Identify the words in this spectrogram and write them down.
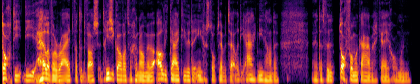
toch die, die hell of a ride wat het was. Het risico wat we genomen hebben. Al die tijd die we erin gestopt hebben. Terwijl we die eigenlijk niet hadden. eh, dat we het toch voor elkaar hebben gekregen om een,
